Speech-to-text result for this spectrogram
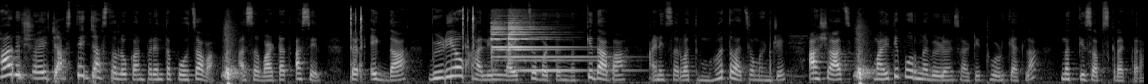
हा विषय जास्तीत जास्त लोकांपर्यंत पोहोचावा असं वाटत असेल तर एकदा व्हिडिओ खालील लाईकचं बटन नक्की दाबा आणि सर्वात महत्त्वाचं म्हणजे अशाच माहितीपूर्ण व्हिडिओसाठी थोडक्यातला नक्की सबस्क्राईब करा.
